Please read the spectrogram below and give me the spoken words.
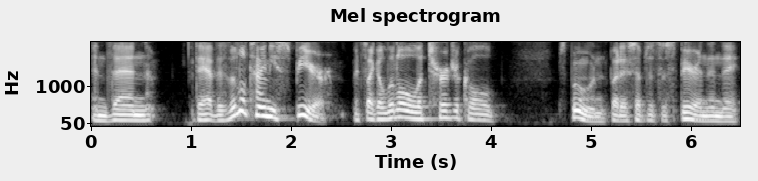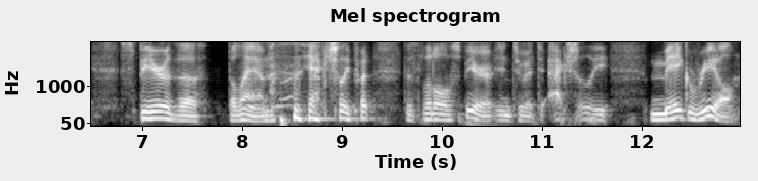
and then they have this little tiny spear. It's like a little liturgical spoon, but except it's a spear, and then they spear the the lamb. they actually put this little spear into it to actually make real.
